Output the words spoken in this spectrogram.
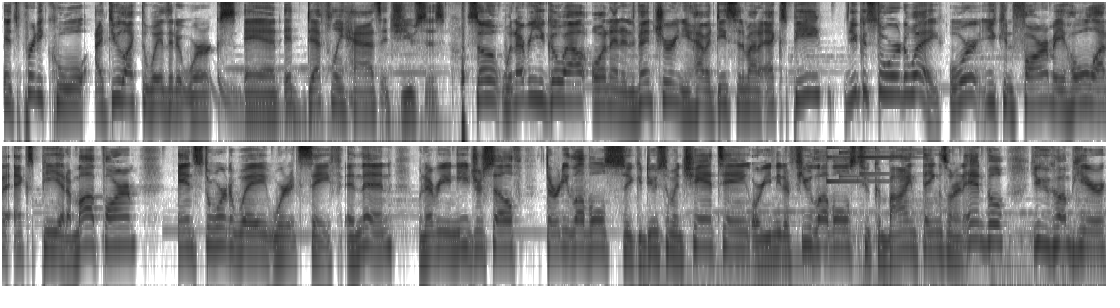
it's pretty cool. I do like the way that it works and it definitely has its uses. So whenever you go out on an adventure and you have a decent amount of XP, you can store it away or you can farm a whole lot of XP at a mob farm and store it away where it's safe. And then whenever you need yourself 30 levels so you could do some enchanting or you need a few levels to combine things on an anvil, you can come here,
